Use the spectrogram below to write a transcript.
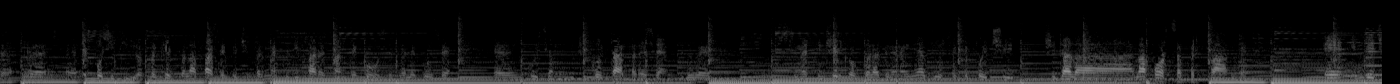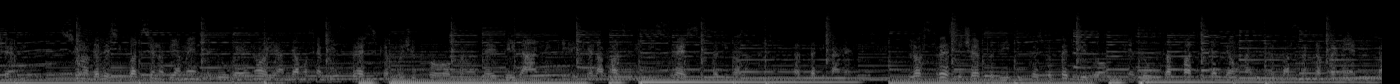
eh, è positivo perché è quella fase che ci permette di fare tante cose, delle cose eh, in cui siamo in difficoltà per esempio, dove si mette in circolo quell'adrenalina giusta che poi ci, ci dà la, la forza per farle. E invece sono delle situazioni ovviamente dove noi andiamo sempre in stress che poi ci provocano dei, dei danni, che, che è la fase di distress praticamente. Lo stress certo di, di questo periodo è dovuto al fatto che abbiamo una vita abbastanza frenetica,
